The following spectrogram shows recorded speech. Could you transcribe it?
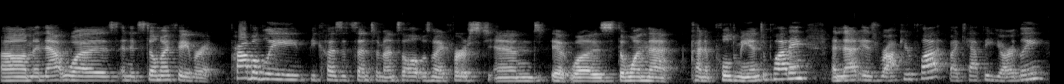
Um, and that was, and it's still my favorite, probably because it's sentimental. It was my first, and it was the one that kind of pulled me into plotting, and that is Rock Your Plot by Kathy Yardley.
